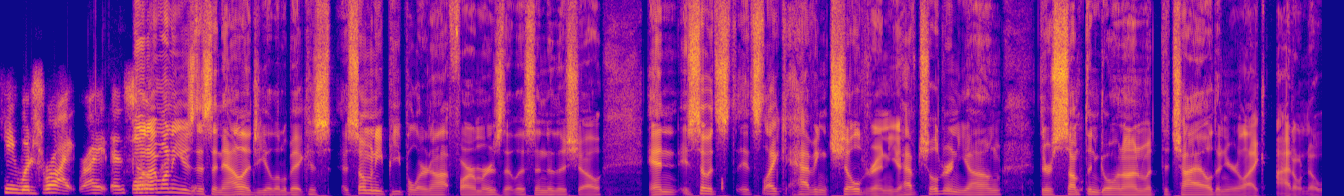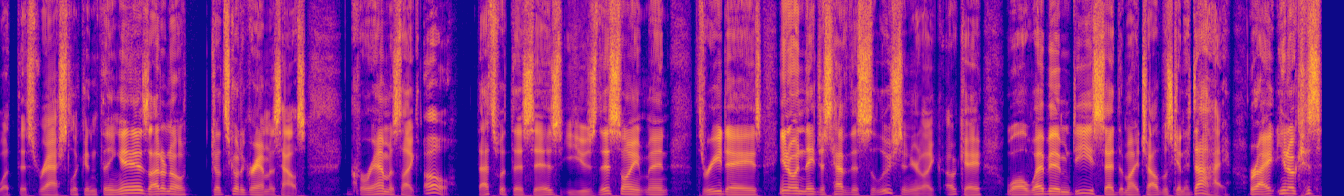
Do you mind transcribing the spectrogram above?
he was right, right? And so, well, and I want to use this analogy a little bit because so many people are not farmers that listen to the show, and so it's it's like having children. You have children young. There's something going on with the child, and you're like, I don't know what this rash looking thing is. I don't know. Let's go to grandma's house. Grandma's like, oh, that's what this is. You use this ointment, three days, you know, and they just have this solution. You're like, okay, well, WebMD said that my child was going to die, right? You know, because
